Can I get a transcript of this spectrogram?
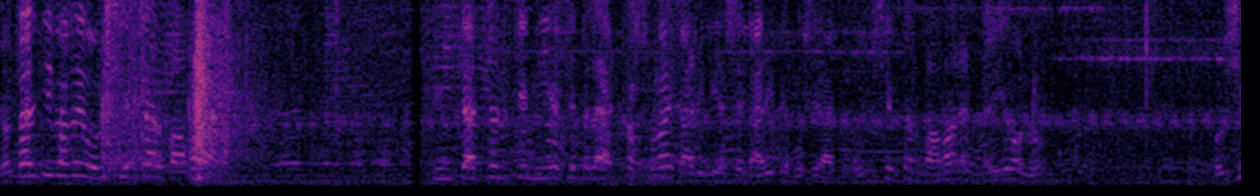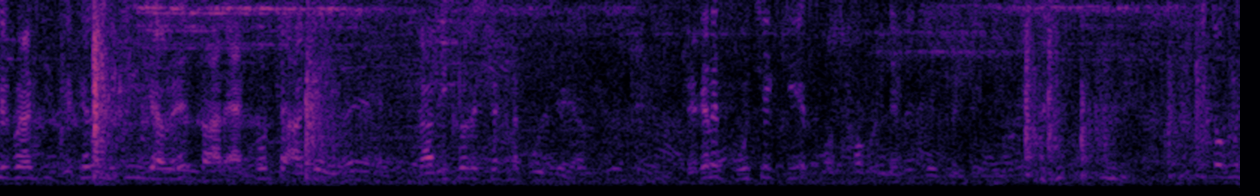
যথারীতিভাবে অভিষেক তার বাবা তিন চারজনকে নিয়ে এসে বেলা একটার সময় গাড়ি দিয়ে এসে গাড়িতে বসে আছে। অভিষেক তার বাবার একটা ইয়ে হলো, অভিষেক ব্যানার্জি যেখানে মিটিং যাবে তার এক ঘণ্টা আগে গাড়ি করে সেখানে পৌঁছে যাবে। সেখানে পৌঁছে গিয়ে খোঁজ খবর নেবে, দেখবে। কিন্তু তখন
